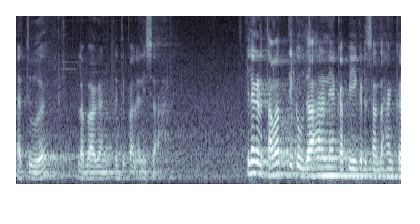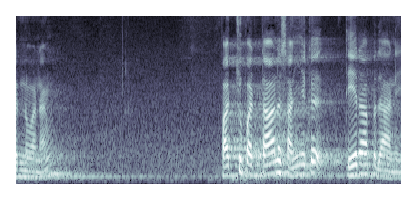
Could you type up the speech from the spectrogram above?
ඇතුව ලබා ගන්න ප්‍රතිඵල නිසා. ඊළඟට තවත් එක උදාහරණයක් අපි ඒකට සඳහන් කරනවා නම් පච්චුපට්ඨාන සංයක තේරාපදානය.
